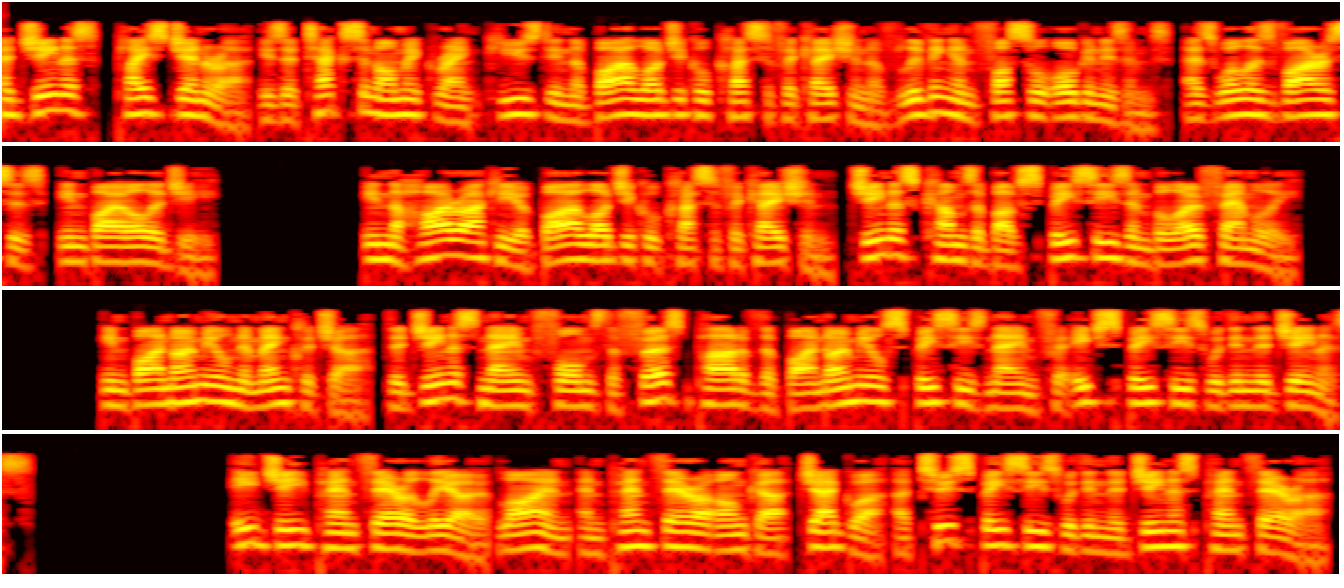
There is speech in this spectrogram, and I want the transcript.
A genus, place genera is a taxonomic rank used in the biological classification of living and fossil organisms, as well as viruses, in biology. In the hierarchy of biological classification, genus comes above species and below family. In binomial nomenclature, the genus name forms the first part of the binomial species name for each species within the genus. E.g. Panthera leo lion and Panthera onca jaguar are two species within the genus Panthera.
